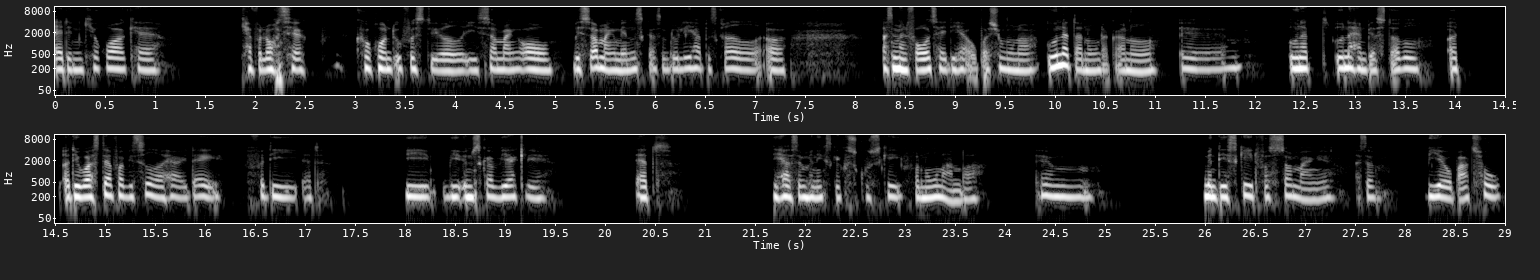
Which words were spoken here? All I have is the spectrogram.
at en kirurg kan, kan få lov til at gå rundt uforstyrret i så mange år, med så mange mennesker, som du lige har beskrevet, og, og simpelthen foretage de her operationer, uden at der er nogen, der gør noget øh, uden, at, uden at han bliver stoppet. Og, og det er jo også derfor, vi sidder her i dag, fordi at vi, vi ønsker virkelig, at det her simpelthen ikke skal skulle ske for nogen andre. Øhm, men det er sket for så mange. Altså, vi er jo bare to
